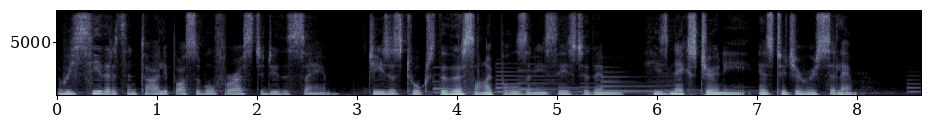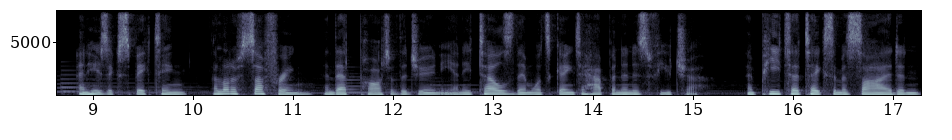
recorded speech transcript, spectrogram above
We see that it's entirely possible for us to do the same. Jesus talks to the disciples and he says to them, his next journey is to Jerusalem. And he's expecting a lot of suffering in that part of the journey. And he tells them what's going to happen in his future. And Peter takes him aside and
